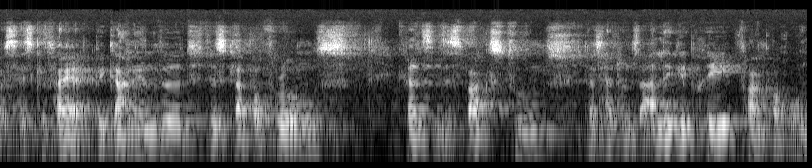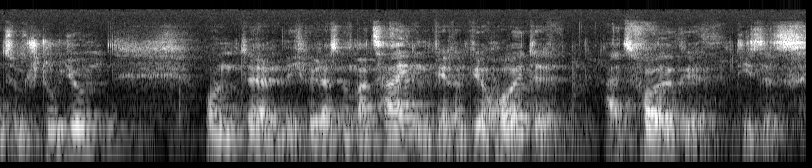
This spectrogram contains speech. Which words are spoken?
was heißt gefeiert, begangen wird des Club of Rome's, Grenzen des Wachstums. Das hat uns alle geprägt, Frank auch uns im Studium. Und äh, ich will das nur mal zeigen, während wir heute als Folge dieses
